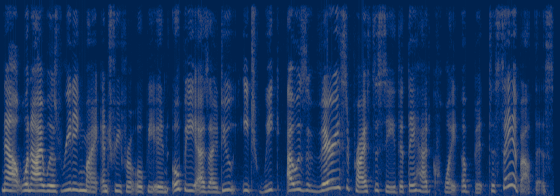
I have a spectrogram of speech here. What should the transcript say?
Now, when I was reading my entry from Opie in Opie, as I do each week, I was very surprised to see that they had quite a bit to say about this.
